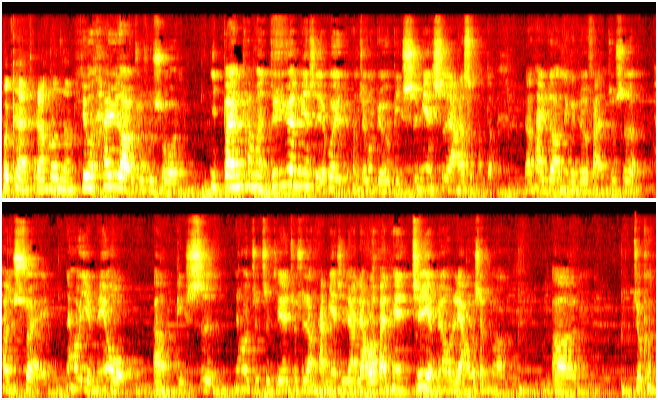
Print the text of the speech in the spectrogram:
？OK，然后呢？结果他遇到就是说，一般他们就医院面试也会很正规，比如笔试面试啊什么的。然后他遇到那个就是反正就是很水，然后也没有呃笔试，然后就直接就是让他面试，这样聊了半天，其实也没有聊什么，呃，就可能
